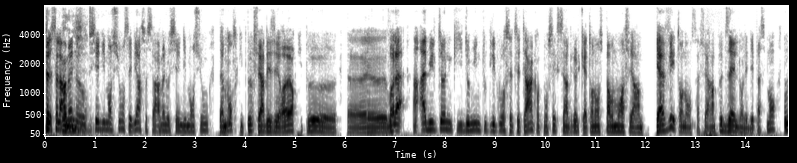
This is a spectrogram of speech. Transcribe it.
Ça, ça la Non, ramène mais- aussi à une dimension, c'est bien, ça, ça ramène aussi à une dimension. Ça montre qu'il peut faire des erreurs, qu'il peut, euh, euh, voilà, un Hamilton qui domine toutes les courses, etc. Quand on sait que c'est un pilote qui a tendance par moment à faire un, qui avait tendance à faire un peu de zèle dans les dépassements. Mm.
